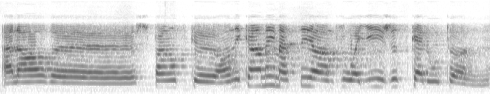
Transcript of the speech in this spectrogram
alors, euh, je pense qu'on est quand même assez employés jusqu'à l'automne.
